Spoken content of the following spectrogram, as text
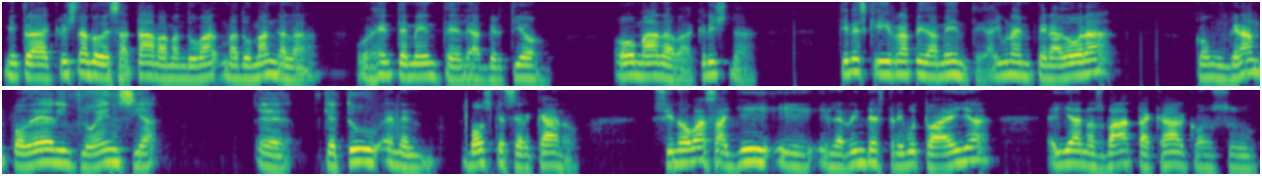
Mientras Krishna lo desataba, Madhumangala urgentemente le advirtió, oh Madhava, Krishna, tienes que ir rápidamente. Hay una emperadora con gran poder, influencia, eh, que tú en el bosque cercano. Si no vas allí y, y, le rindes tributo a ella, ella nos va a atacar con su,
